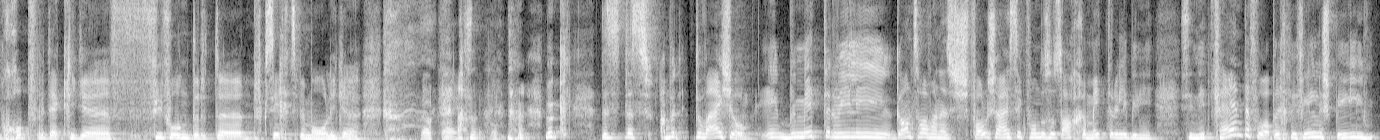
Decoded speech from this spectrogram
Kopfbedeckungen, 500 äh, Gesichtsbemalungen. Okay. also, wirklich, das, das, aber du weißt ja, ich bin mittlerweile, ganz am Anfang, es ist voll scheiße gefunden, so Sachen, mittlerweile bin ich, sind nicht Fan davon, aber ich bei vielen Spielen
